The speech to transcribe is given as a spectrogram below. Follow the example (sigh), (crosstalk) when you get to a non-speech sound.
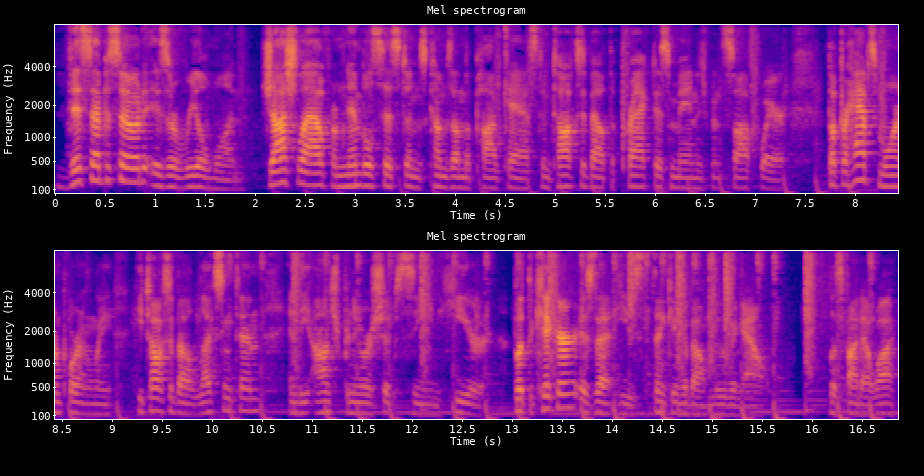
This episode is a real one. Josh Lau from Nimble Systems comes on the podcast and talks about the practice management software. But perhaps more importantly, he talks about Lexington and the entrepreneurship scene here. But the kicker is that he's thinking about moving out. Let's find out why.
